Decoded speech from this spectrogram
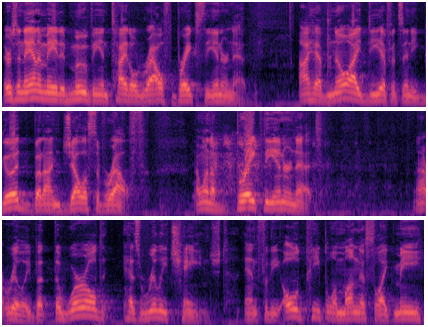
there's an animated movie entitled Ralph Breaks the Internet. I have no idea if it's any good, but I'm jealous of Ralph. I want to break the internet. Not really, but the world has really changed. And for the old people among us like me,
